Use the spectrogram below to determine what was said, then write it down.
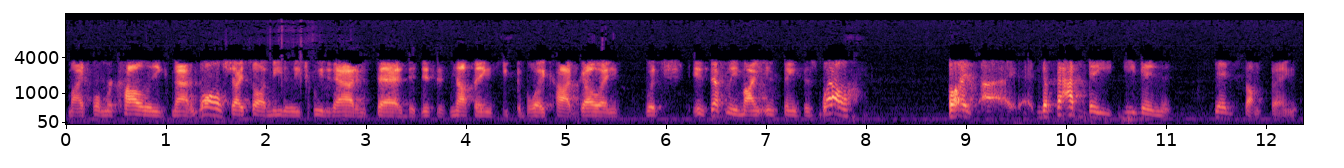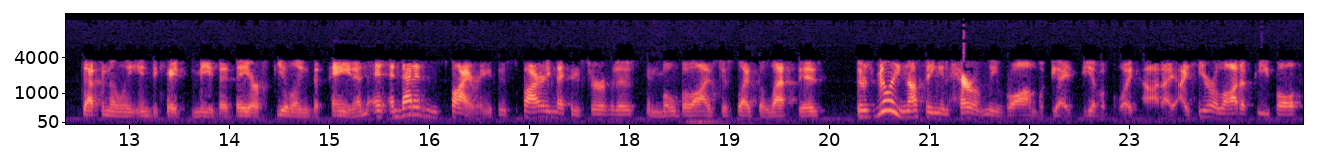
my former colleague Matt Walsh, I saw immediately tweeted out and said that this is nothing, keep the boycott going, which is definitely my instinct as well. But uh, the fact they even said something definitely indicates to me that they are feeling the pain, and, and and that is inspiring. It's inspiring that conservatives can mobilize just like the left is. There's really nothing inherently wrong with the idea of a boycott. I, I hear a lot of people.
